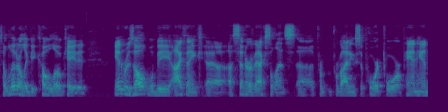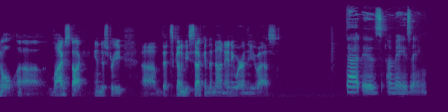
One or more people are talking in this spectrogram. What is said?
to literally be co-located end result will be, I think, uh, a center of excellence uh, pro- providing support for panhandle uh, livestock industry uh, that's going to be second to none anywhere in the U.S. That is amazing.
